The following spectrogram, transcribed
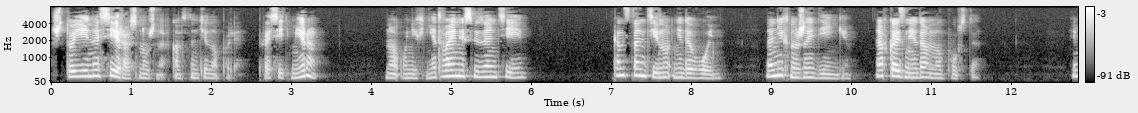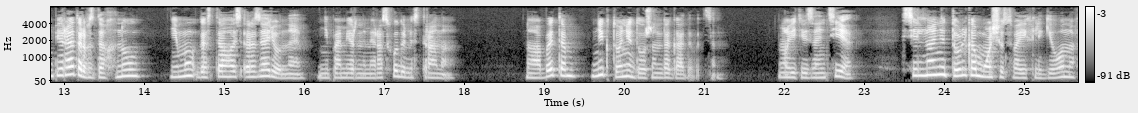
Что ей на сей раз нужно в Константинополе? Просить мира? Но у них нет войны с Византией. Константину не до войн. На них нужны деньги, а в казне давно пусто. Император вздохнул, ему досталась разоренная непомерными расходами страна. Но об этом никто не должен догадываться. Но ведь Византия сильна не только мощью своих легионов,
